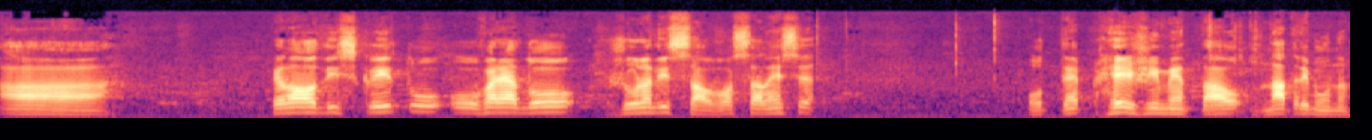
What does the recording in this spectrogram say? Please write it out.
a, pela ordem escrito, o vereador Jurandir Sal. Vossa Excelência o tempo regimental na tribuna.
